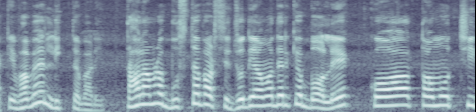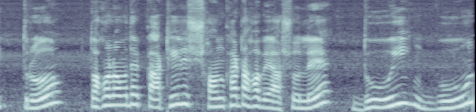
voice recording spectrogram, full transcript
এক এভাবে লিখতে পারি। তাহলে আমরা বুঝতে পারছি, যদি আমাদেরকে বলে কতম চিত্র, তখন আমাদের কাঠির সংখ্যাটা হবে আসলে দুই গুণ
